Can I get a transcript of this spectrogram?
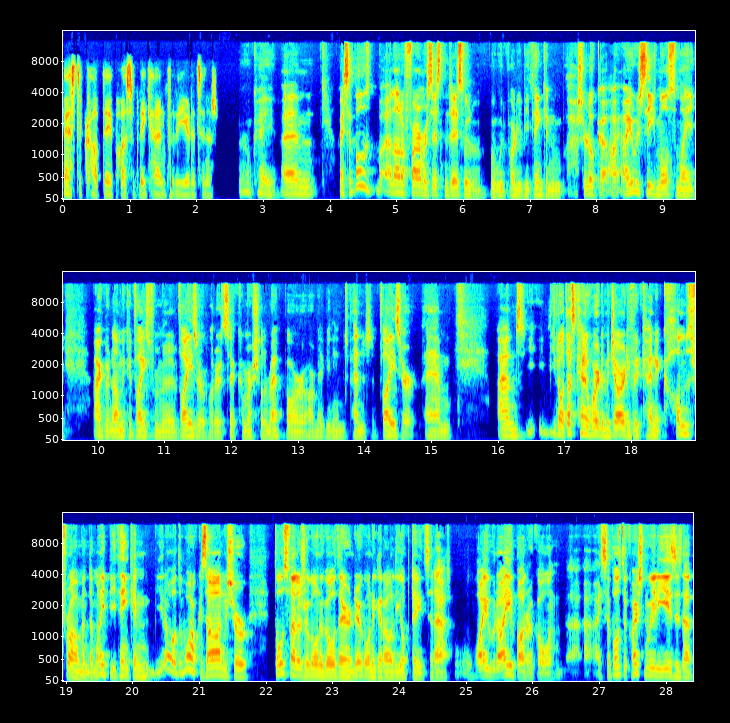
best a crop they possibly can for the year that's in it. Okay. Um, I suppose a lot of farmers listening to this will would probably be thinking, oh, sure, look, I, I receive most of my agronomic advice from an advisor, whether it's a commercial rep or or maybe an independent advisor. Um, and you know that's kind of where the majority of it kind of comes from. And they might be thinking, you know, the walk is on. Sure, those fellas are going to go there and they're going to get all the updates to that. Why would I bother going? I suppose the question really is: is that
